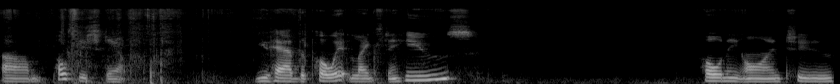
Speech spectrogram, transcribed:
um, postage stamp. You have the poet Langston Hughes holding on to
